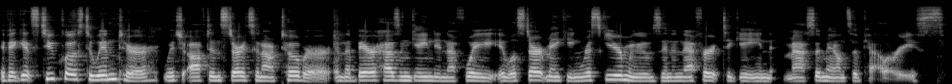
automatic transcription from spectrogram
If it gets too close to winter, which often starts in October, and the bear hasn't gained enough weight, it will start making riskier moves in an effort to gain mass amounts of calories.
